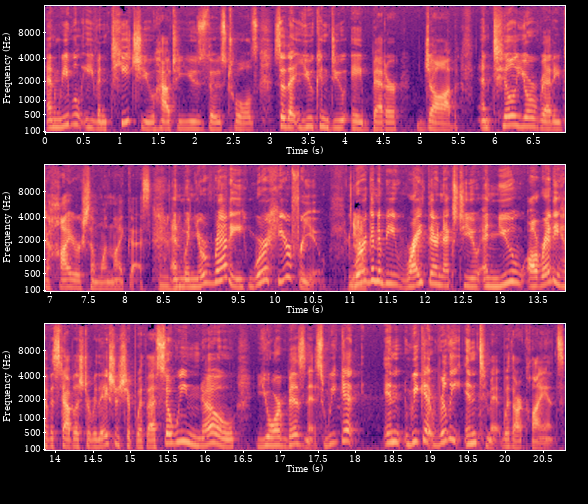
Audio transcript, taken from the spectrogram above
And we will even teach you how to use those tools so that you can do a better job until you're ready to hire someone like us. Mm-hmm. And when you're ready, we're here for you. Yeah. We're going to be right there next to you and you already have established a relationship with us so we know your business. We get in we get really intimate with our clients.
